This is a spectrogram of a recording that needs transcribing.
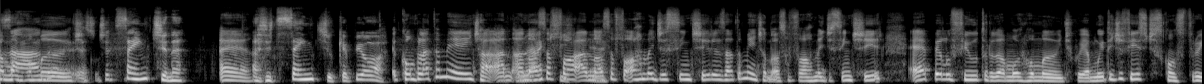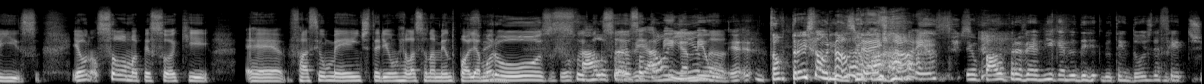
amor socializada, romântico. A gente sente, né? É. A gente sente, o que é pior. Completamente. A, a- a é nossa, a é. nossa forma de sentir, exatamente, a nossa forma de sentir é pelo filtro do amor romântico. E é muito difícil desconstruir isso. Eu não sou uma pessoa que é, facilmente teria um relacionamento poliamoroso. Eu sou- falo sou- pra eu ver, amiga meu. taurina. é, São três taurinos. Eu três falo. taurinos. Eu falo pra ver, amiga, meu eu tenho dois defeitos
